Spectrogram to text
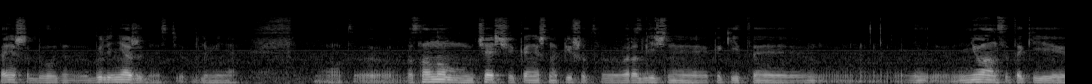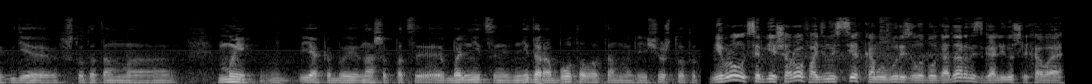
конечно, были неожиданностью для меня. Вот. э, В основном чаще, конечно, пишут различные какие-то э, нюансы такие, где что-то там э, мы, якобы наша больница не доработала там или еще что-то. Невролог Сергей Шаров – один из тех, кому выразила благодарность Галина Шлиховая.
